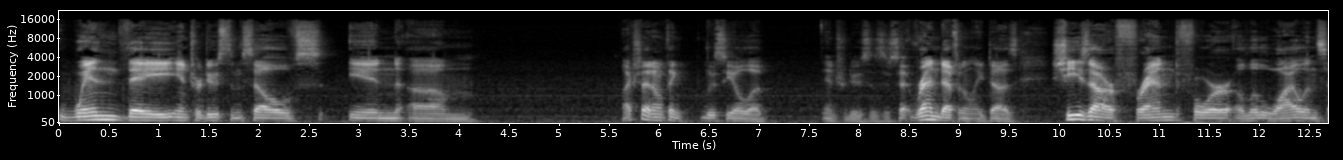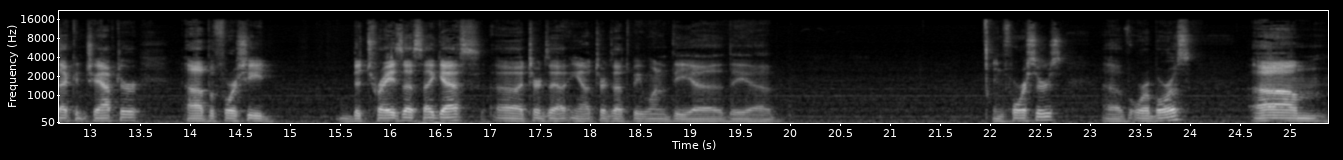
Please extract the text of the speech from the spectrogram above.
when they introduce themselves in, um, actually, I don't think Luciola introduces herself. Renne definitely does. She's our friend for a little while in second chapter, uh, before she betrays us. I guess. Uh, it turns out, you know, it turns out to be one of the uh, the uh, enforcers of Ouroboros. Um,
